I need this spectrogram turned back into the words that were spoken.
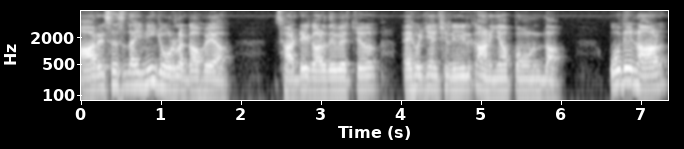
ਆਰਐਸਐਸ ਦਾ ਹੀ ਨਹੀਂ ਜ਼ੋਰ ਲੱਗਾ ਹੋਇਆ। ਸਾਡੇ ਗਲ ਦੇ ਵਿੱਚ ਇਹੋ ਜਿਹੀਆਂ ਛਲੀਲ ਕਹਾਣੀਆਂ ਪਾਉਣ ਦਾ। ਉਹਦੇ ਨਾਲ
